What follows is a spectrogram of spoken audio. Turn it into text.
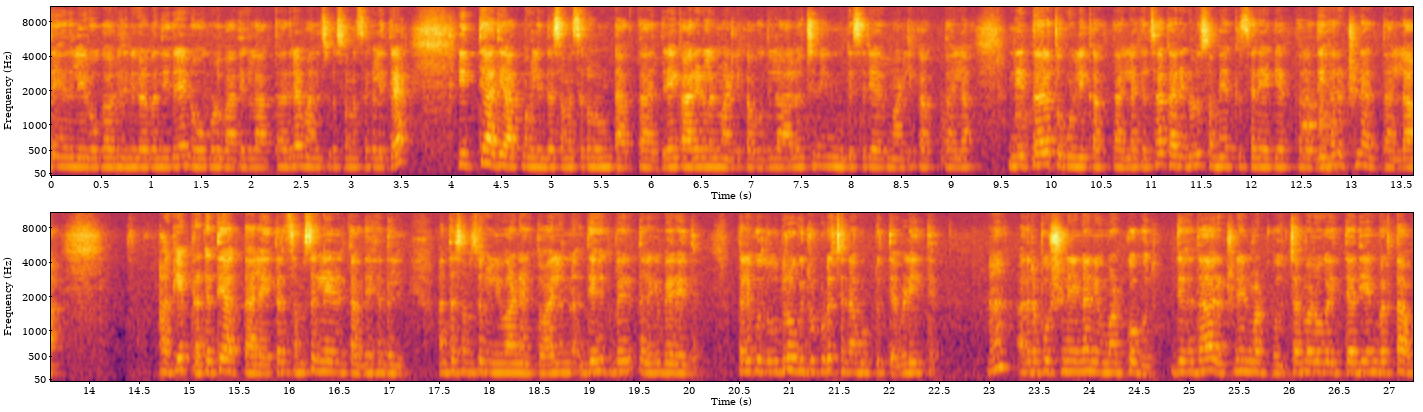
ದೇಹದಲ್ಲಿ ರೋಗ ರುಜಿನಿಗಳು ಬಂದಿದ್ರೆ, ನೋವುಗಳು, ಬಾಧೆಗಳಾಗ್ತಾ ಇದ್ರೆ, ಮಾನಸಿಕ ಸಮಸ್ಯೆಗಳಿದ್ರೆ, ಇತ್ಯಾದಿ ಆತ್ಮಗಳಿಂದ ಸಮಸ್ಯೆಗಳು ಉಂಟಾಗ್ತಾ ಇದ್ರೆ, ಕಾರ್ಯಗಳನ್ನು ಮಾಡ್ಲಿಕ್ಕೆ ಆಗೋದಿಲ್ಲ ಆಲೋಚನೆ ನಿಮಗೆ ಸರಿಯಾಗಿ ಮಾಡ್ಲಿಕ್ಕೆ ಆಗ್ತಾ ಇಲ್ಲ, ನಿರ್ಧಾರ ತಗೊಳ್ಲಿಕ್ಕೆ ಆಗ್ತಾ ಇಲ್ಲ, ಕೆಲಸ ಕಾರ್ಯಗಳು ಸಮಯಕ್ಕೆ ಸರಿಯಾಗಿ ಆಗ್ತಾ ಇಲ್ಲ, ದೇಹ ರಕ್ಷಣೆ ಆಗ್ತಾ ಇಲ್ಲ, ಹಾಗೆ ಪ್ರಗತಿ ಆಗ್ತಾ ಇಲ್ಲ, ಈ ಥರ ಸಮಸ್ಯೆಗಳೇನಿರ್ತಾವೆ ದೇಹದಲ್ಲಿ? ಅಂಥ ಸಮಸ್ಯೆಗಳು ನಿವಾರಣೆ ಆಗ್ತವೆ. ಆಯಿಲ್ ದೇಹಕ್ಕೆ ಬೇರೆ, ತಲೆಗೆ ಬೇರೆ ಇದೆ. ತಲೆ ಕೂದಲು ಉದುರೋಗಿದ್ರು ಕೂಡ ಚೆನ್ನಾಗಿ ಹುಟ್ಟುತ್ತೆ, ಬೆಳೆಯುತ್ತೆ. ಅದರ ಪೋಷಣೆಯನ್ನು ನೀವು ಮಾಡ್ಕೋಬೋದು. ದೇಹದ ರಕ್ಷಣೆಯನ್ನು ಮಾಡ್ಬೋದು ಚರ್ಮ ರೋಗ ಇತ್ಯಾದಿ ಏನು ಬರ್ತಾವೆ,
